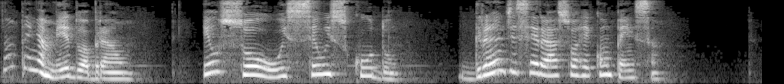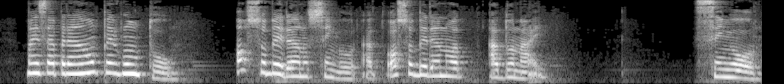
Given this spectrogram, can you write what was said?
Não tenha medo, Abraão. Eu sou o seu escudo. Grande será a sua recompensa. Mas Abraão perguntou: Ó soberano Senhor, ó soberano Adonai, Senhor,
